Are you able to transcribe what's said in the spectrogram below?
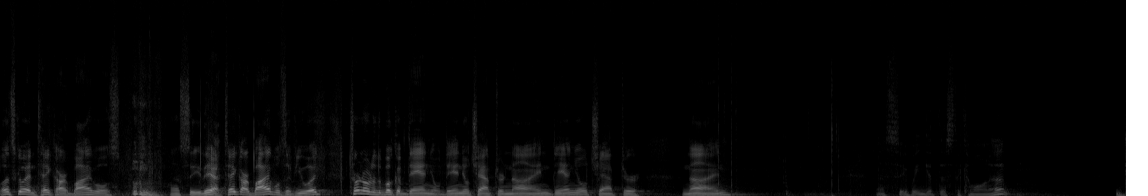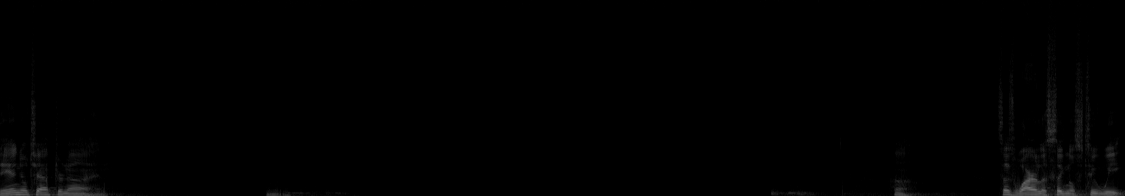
Let's go ahead and take our Bibles. Let's see. Yeah, take our Bibles if you would. Turn over to the book of Daniel, Daniel chapter 9. Daniel chapter 9. Let's see if we can get this to come on up. Daniel chapter 9. Hmm. Huh. It says wireless signal's too weak.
